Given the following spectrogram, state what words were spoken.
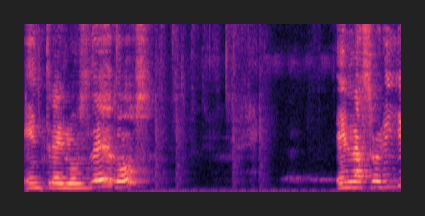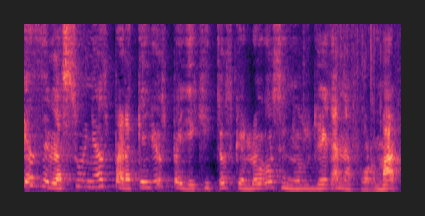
entre los dedos, en las orillas de las uñas para aquellos pellejitos que luego se nos llegan a formar.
